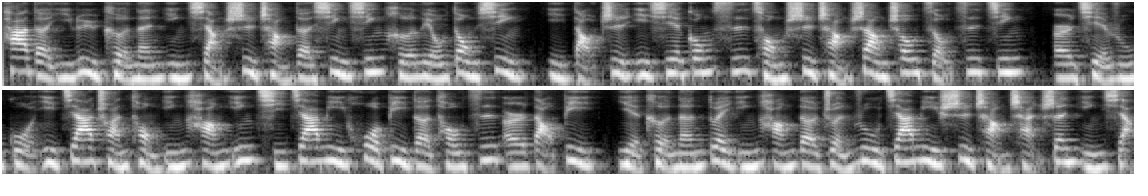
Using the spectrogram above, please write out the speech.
他的疑虑可能影响市场的信心和流动性，以导致一些公司从市场上抽走资金。而且，如果一家传统银行因其加密货币的投资而倒闭，也可能对银行的准入加密市场产生影响。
